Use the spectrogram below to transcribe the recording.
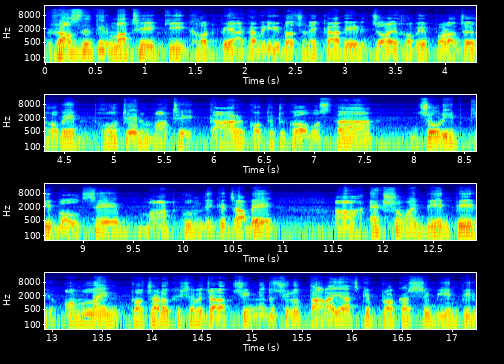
রাজনীতির মাঠে কি ঘটবে? আগামী নির্বাচনে কাদের জয় হবে, পরাজয় হবে? ভোটের মাঠে কার কতটুকু অবস্থা? জরিপ কি বলছে? মাঠ কোন দিকে যাবে? একসময় বিএনপির অনলাইন প্রচারক হিসেবে যারা চিহ্নিত ছিল, তারাই আজকে প্রকাশ্যে বিএনপির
